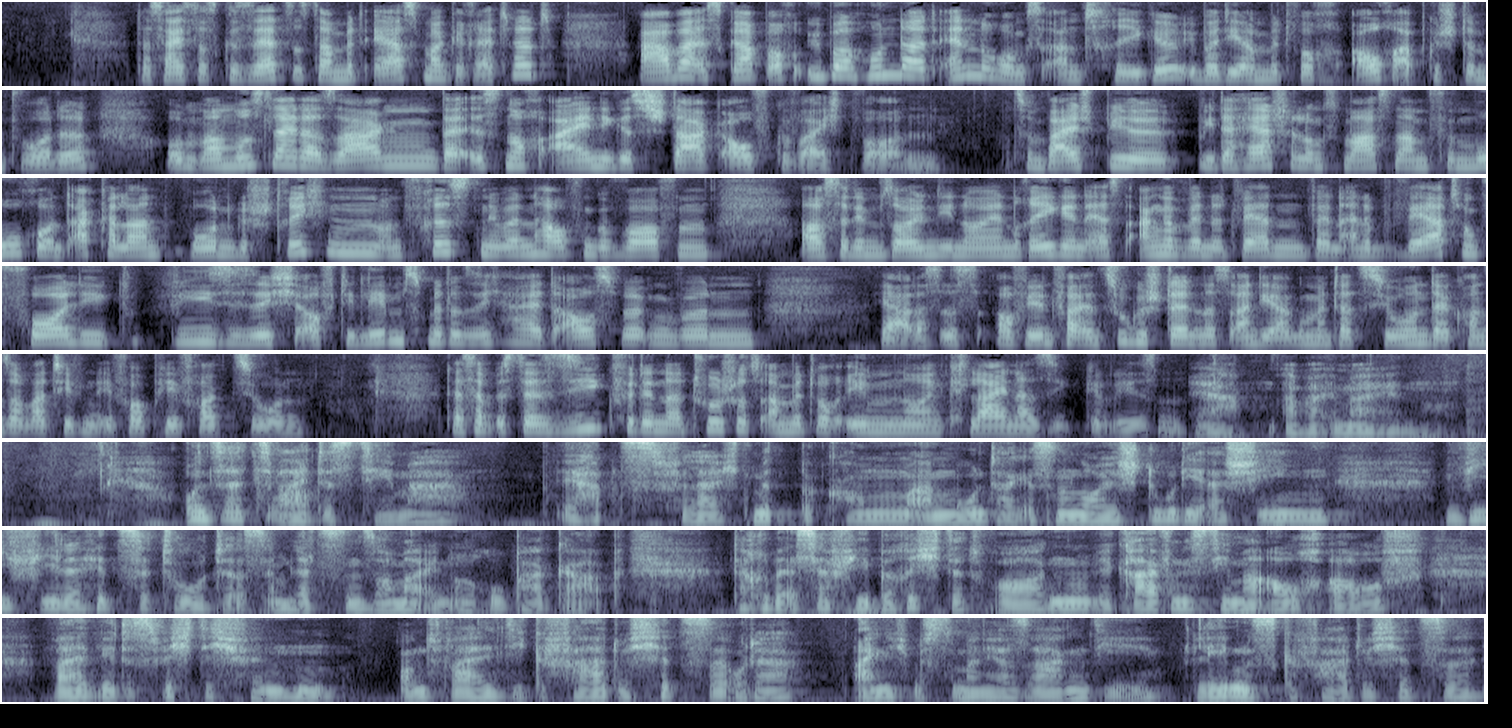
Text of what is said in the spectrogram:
Das heißt, das Gesetz ist damit erstmal gerettet, aber es gab auch über 100 Änderungsanträge, über die am Mittwoch auch abgestimmt wurde. Und man muss leider sagen, da ist noch einiges stark aufgeweicht worden. Zum Beispiel Wiederherstellungsmaßnahmen für Moore und Ackerland wurden gestrichen und Fristen über den Haufen geworfen. Außerdem sollen die neuen Regeln erst angewendet werden, wenn eine Bewertung vorliegt, wie sie sich auf die Lebensmittelsicherheit auswirken würden. Ja, das ist auf jeden Fall ein Zugeständnis an die Argumentation der konservativen EVP-Fraktion. Deshalb ist der Sieg für den Naturschutz am Mittwoch eben nur ein kleiner Sieg gewesen. Ja, aber immerhin. Unser zweites ja. Thema. Ihr habt es vielleicht mitbekommen, am Montag ist eine neue Studie erschienen, wie viele Hitzetote es im letzten Sommer in Europa gab. Darüber ist ja viel berichtet worden. Wir greifen das Thema auch auf, weil wir das wichtig finden und weil die Gefahr durch Hitze oder eigentlich müsste man ja sagen, die Lebensgefahr durch Hitze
